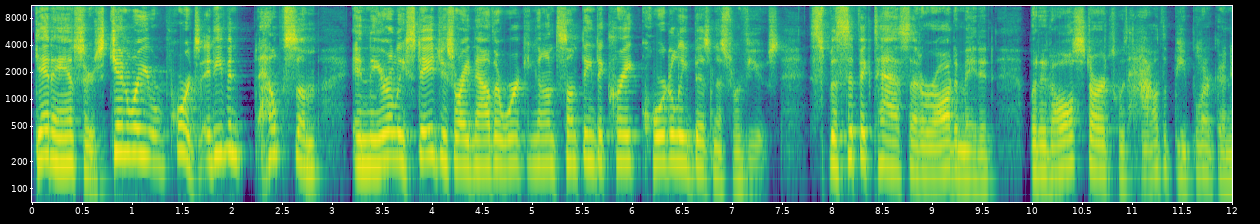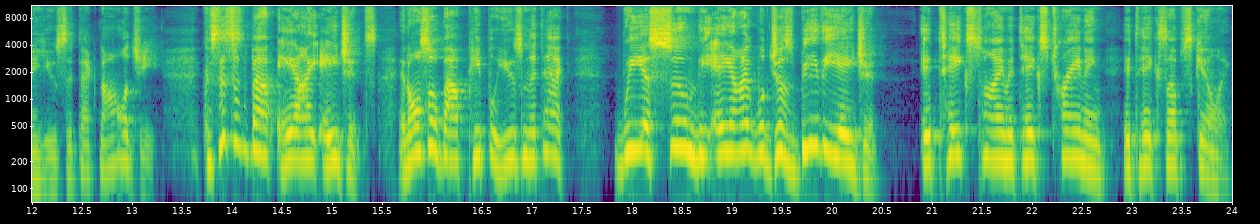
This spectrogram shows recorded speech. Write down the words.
get answers, generate reports. It even helps them in the early stages right now. They're working on something to create quarterly business reviews, specific tasks that are automated, but it all starts with how the people are going to use the technology. Because this is about AI agents and also about people using the tech. We assume the AI will just be the agent. It takes time, it takes training, it takes upskilling.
